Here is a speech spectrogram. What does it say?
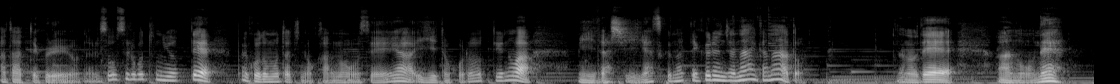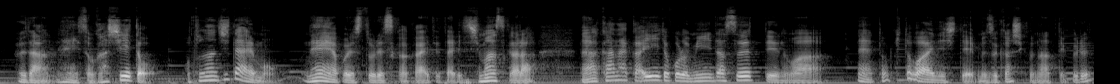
語ってくれるようになるそうすることによってやっぱり子供たちの可能性やいいところっていうのは見出しやすくなってくるんじゃないかなと。なので、あのね、普段ね、忙しいと、大人自体もね、やっぱりストレス抱えてたりしますから、なかなかいいところ見出すっていうのは、ね、時と場合にして難しくなってくる。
